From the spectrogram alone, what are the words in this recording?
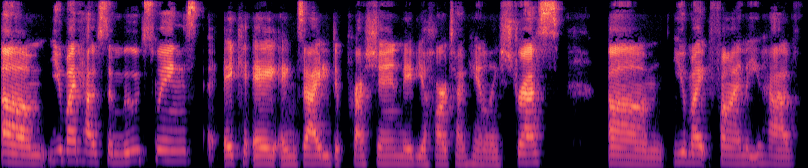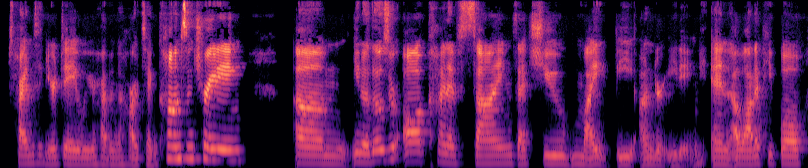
Um, you might have some mood swings, aka anxiety, depression, maybe a hard time handling stress. Um, you might find that you have times in your day where you're having a hard time concentrating. Um, you know, those are all kind of signs that you might be under eating. And a lot of people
